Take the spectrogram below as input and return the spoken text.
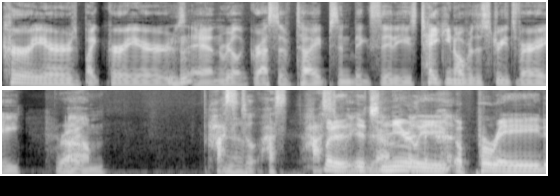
couriers, bike couriers, Mm-hmm. and real aggressive types in big cities taking over the streets very Right. um, hostile, host, But it, it's Yeah. nearly a parade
